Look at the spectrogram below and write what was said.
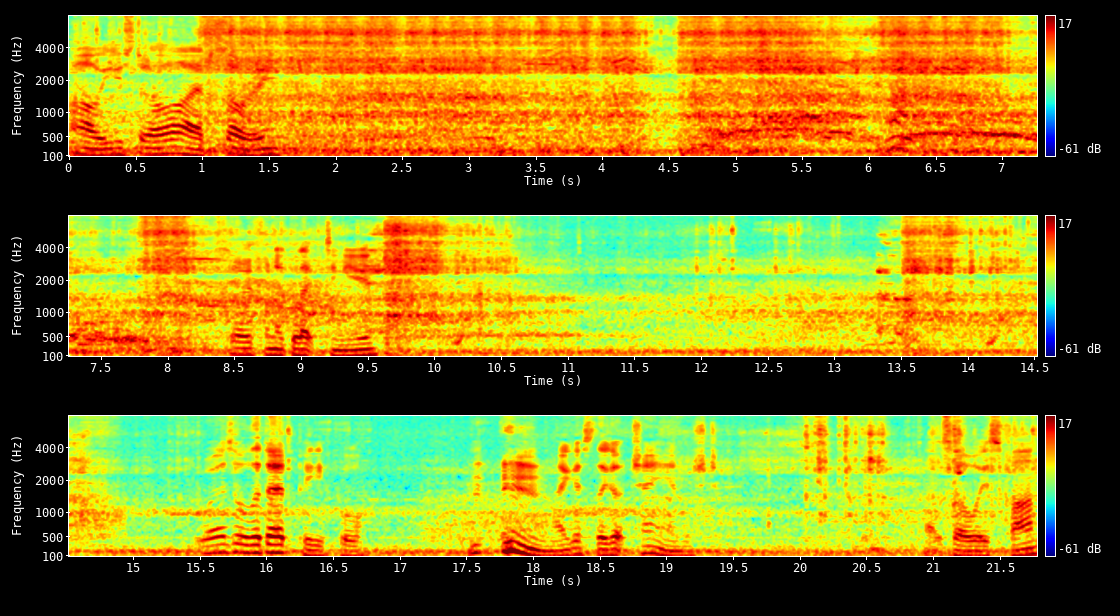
Oh, are you still alive? Sorry. Sorry for neglecting you. Where's all the dead people? I guess they got changed. That's always fun.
